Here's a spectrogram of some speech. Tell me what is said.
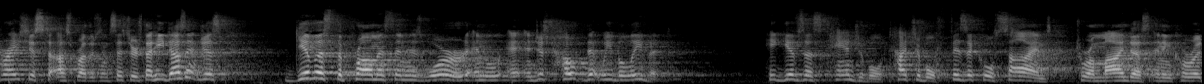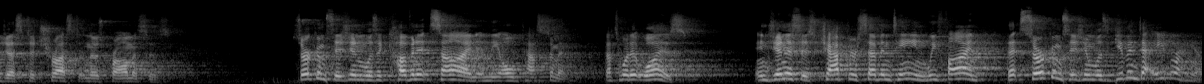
gracious to us, brothers and sisters, that He doesn't just give us the promise in His Word and, and just hope that we believe it. He gives us tangible, touchable, physical signs to remind us and encourage us to trust in those promises. Circumcision was a covenant sign in the Old Testament. That's what it was. In Genesis chapter 17, we find that circumcision was given to Abraham.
